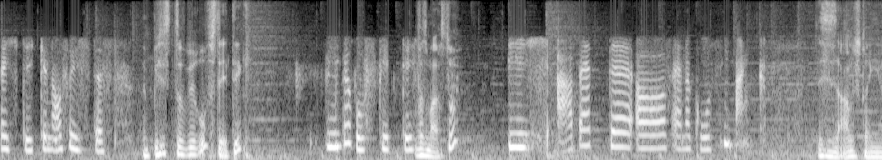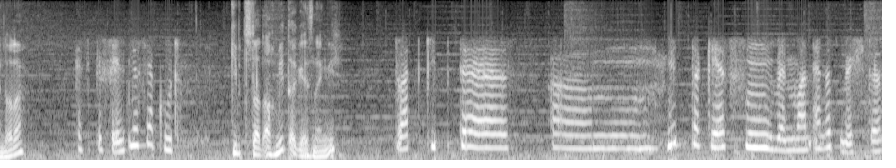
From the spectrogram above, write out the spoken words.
Richtig, genau so ist es. Bist du berufstätig? Ich bin berufstätig. Was machst du? Ich arbeite auf einer großen Bank. Das ist anstrengend, oder? Es gefällt mir sehr gut. Gibt es dort auch Mittagessen eigentlich? Dort gibt es ähm, Mittagessen, wenn man eines möchte.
